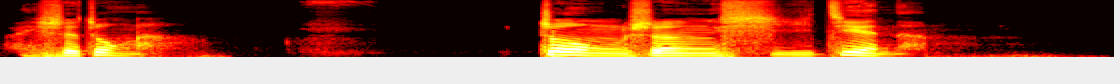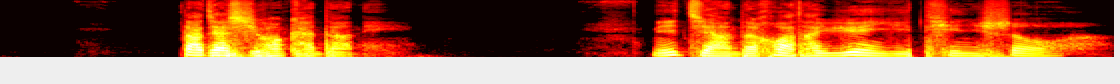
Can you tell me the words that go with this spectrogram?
哎，射中了，众生喜见呢。大家喜欢看到你，你讲的话他愿意听受啊。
